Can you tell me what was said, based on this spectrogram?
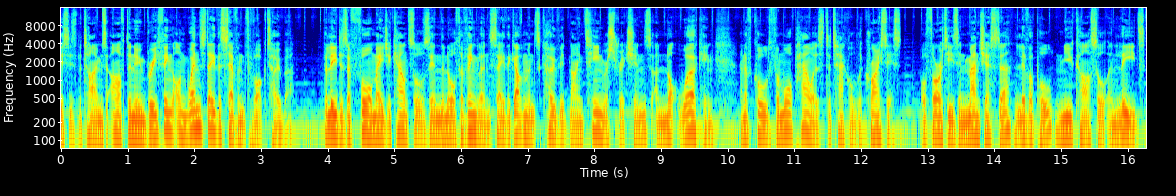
This is the Times afternoon briefing on Wednesday, the 7th of October. The leaders of four major councils in the north of England say the government's COVID 19 restrictions are not working and have called for more powers to tackle the crisis. Authorities in Manchester, Liverpool, Newcastle, and Leeds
